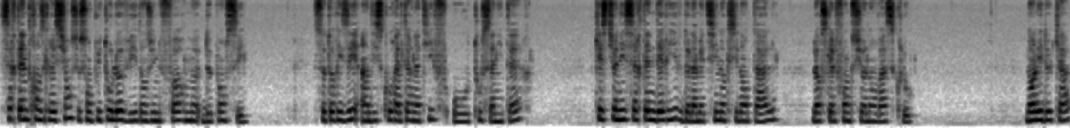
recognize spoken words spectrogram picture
Certaines transgressions se sont plutôt levées dans une forme de pensée, s'autoriser un discours alternatif au tout sanitaire, questionner certaines dérives de la médecine occidentale lorsqu'elle fonctionne en vase clos. Dans les deux cas,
